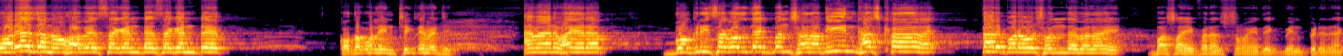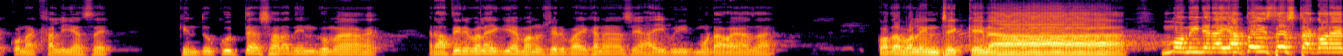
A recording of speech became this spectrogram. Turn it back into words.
পরে যেন হবে সেকেন্ডে সেকেন্ডে। কথা বলেন ঠিক না ঠিক আমার ভাইয়েরা বকরি ছাগল দেখবেন, সারাদিন ঘাস খায়। তারপরেও সন্ধ্যাবেলায় বাসায় ফেরার সময় দেখবেন পেটের এক কোনা খালি আছে। কিন্তু কুত্তা সারাদিন ঘুমায়। রাতের বেলায় গিয়ে মানুষের পায়খানা আসে, হাইব্রিড মোটা হয়ে যায়। কথা বলেন ঠিক কিনা? মমিনেরা এতই চেষ্টা করে,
